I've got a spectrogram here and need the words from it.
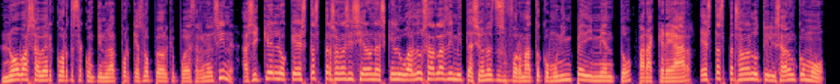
no vas a ver cortes a continuidad porque es lo peor que puede ser en el cine. Así que lo que estas personas hicieron es que en lugar de usar las limitaciones de su formato como un impedimento para crear, estas personas lo utilizaron como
